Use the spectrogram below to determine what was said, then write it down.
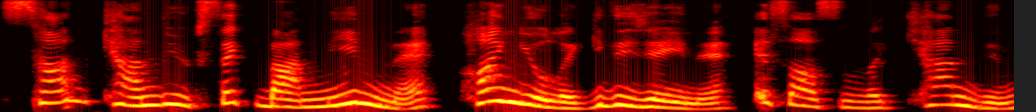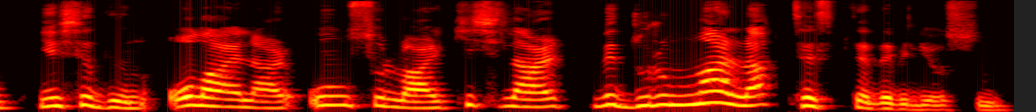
Sen kendi yüksek benliğinle hangi yola gideceğini esasında kendin yaşadığın olaylar, unsurlar, kişiler ve durumlarla tespit edebiliyorsun.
